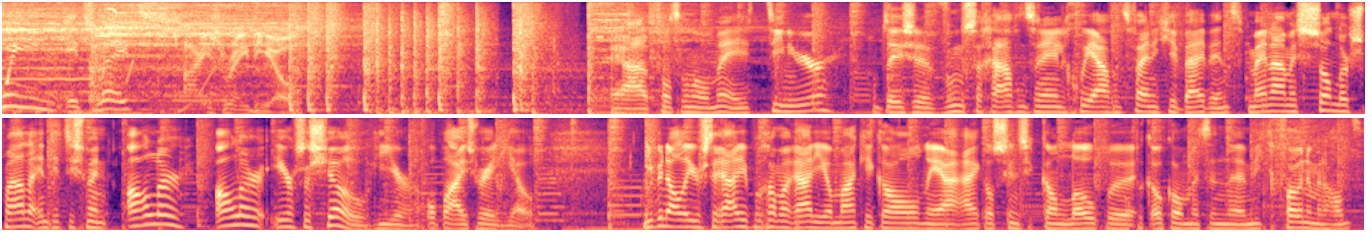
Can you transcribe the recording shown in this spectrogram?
Queen, it's late. Ice Radio. Ja, dat valt er nog wel mee. 10 uur op deze woensdagavond. Een hele goede avond. Fijn dat je erbij bent. Mijn naam is Sander Smalen en dit is mijn aller, allereerste show hier op Ice Radio. Niet mijn allereerste radioprogramma. Radio maak ik al, nou ja, eigenlijk al sinds ik kan lopen. Heb ik ook al met een eh, microfoon in mijn hand.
